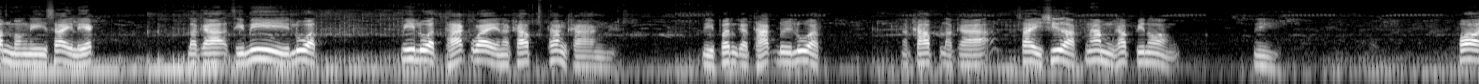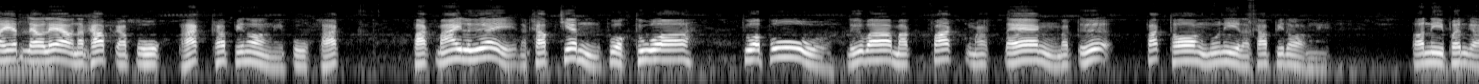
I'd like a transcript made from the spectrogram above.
รณ์มองนี้ใส่เหล็ก แล้วก็สิมีลวดมีลวดทักไว้นะครับทั้งคาง นี่เพิ่นก็ทักด้วยลวดนะครับ แล้วก็ใส่เชือกน้ำครับพี่น้องนี่ พ่อเฮ็ดแล้วแล้วนะครับกับปลูกผักครับพี่น้องนี่ปลูกผัก ผักไม้เลื้อยนะครับ เช่นพวกทั่วทั่วผู้หรือว่าหมักฟักหมักแตงหมักเอื้อฟักทองมูนี่แหละครับ พี่น้องนี่ตอนนี้เพิ่นก็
